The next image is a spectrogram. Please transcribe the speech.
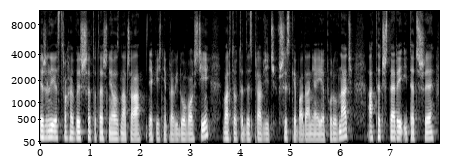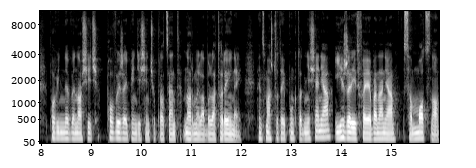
Jeżeli jest trochę wyższe, to też nie oznacza jakiejś nieprawidłowości. Warto wtedy sprawdzić wszystkie badania i je porównać, a T4 i T3 powinny wynosić powyżej 50% normy laboratoryjnej. Więc masz tutaj punkt odniesienia. Jeżeli Twoje badania są mocno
